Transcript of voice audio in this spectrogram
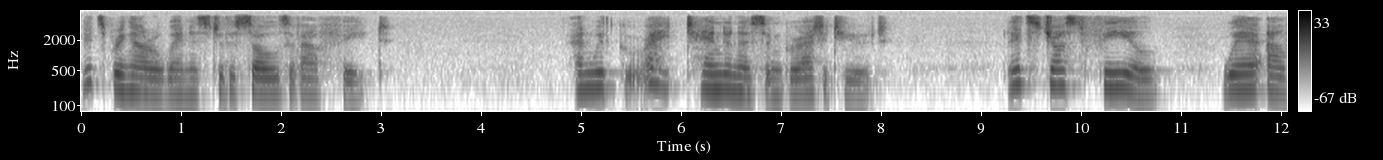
Let's bring our awareness to the soles of our feet. And with great tenderness and gratitude, let's just feel where our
